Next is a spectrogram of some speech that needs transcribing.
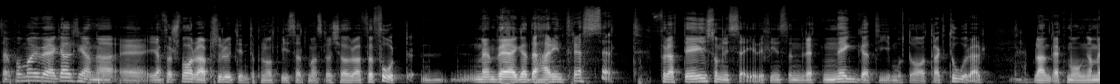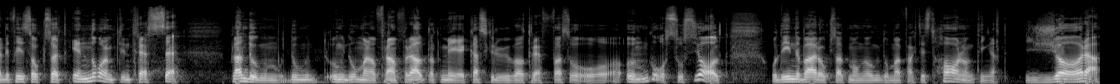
Sen får man ju väga lite grann, eh, jag försvarar absolut inte på något vis att man ska köra för fort, men väga det här intresset. För att det är ju som ni säger, det finns en rätt negativ mot A-traktorer bland rätt många, men det finns också ett enormt intresse bland ungdomarna och framförallt att meka, skruva och träffas och, och umgås socialt. Och det innebär också att många ungdomar faktiskt har någonting att göra.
